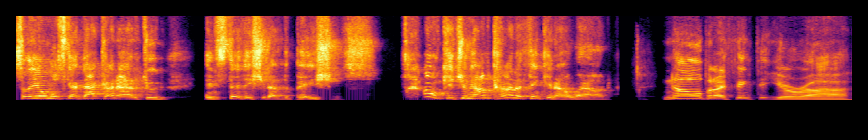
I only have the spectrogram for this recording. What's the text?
So they almost got that kind of attitude. Instead, they should have the patience. Okay, Jimmy, I'm kind of thinking out loud. No, but I think that you're. uh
